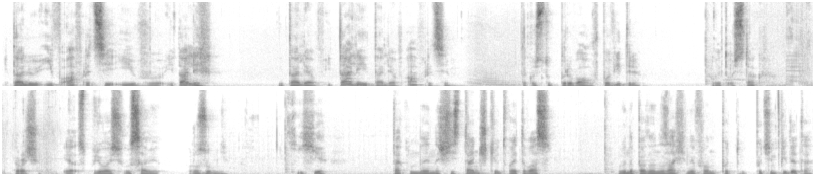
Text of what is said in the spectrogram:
Італію і в Африці, і в Італії. Італія в Італії, Італія в Африці. Так ось тут перевагу в повітрі. Давайте ось так. Коротше, я сподіваюся, ви самі розумні. Хі-хі. Так, у мене на 6 танчиків, давайте вас. Ви, напевно, на Західний фронт потім, підете.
